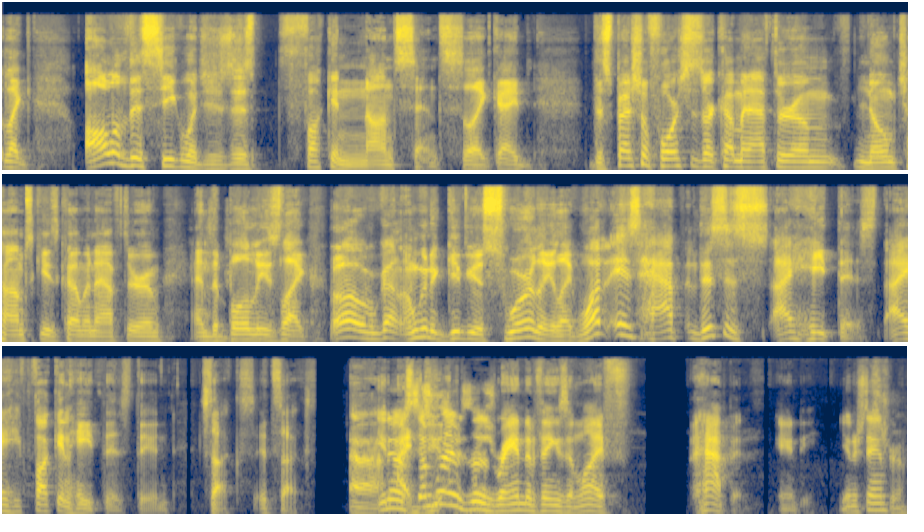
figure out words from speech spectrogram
like all of this sequence is just fucking nonsense. Like, I, the special forces are coming after him. Noam Chomsky is coming after him, and the bully's like, "Oh, I'm gonna, I'm gonna give you a swirly." Like, what is happening? This is, I hate this. I fucking hate this, dude. sucks. It sucks. Uh, You know, I do- sometimes those random things in life happen, Andy. You It's understand? true.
